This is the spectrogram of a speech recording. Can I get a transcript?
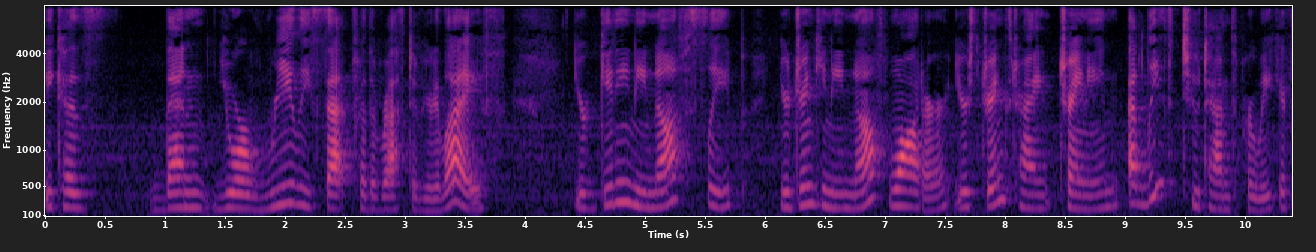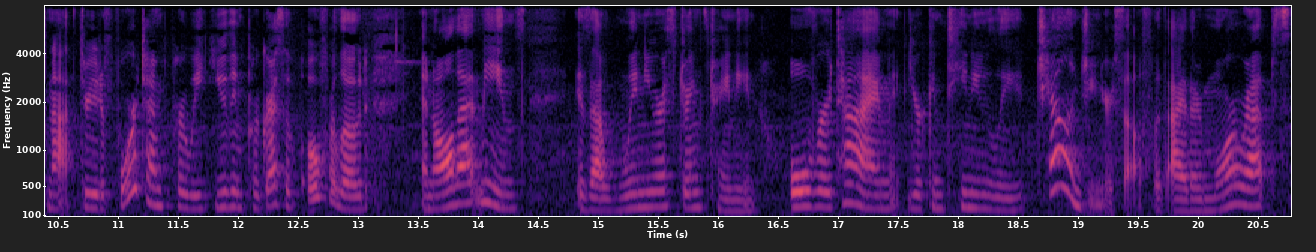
because then you're really set for the rest of your life. You're getting enough sleep, you're drinking enough water, you're strength tra- training at least two times per week, if not three to four times per week, using progressive overload. And all that means is that when you're strength training, over time, you're continually challenging yourself with either more reps,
